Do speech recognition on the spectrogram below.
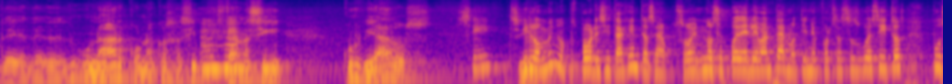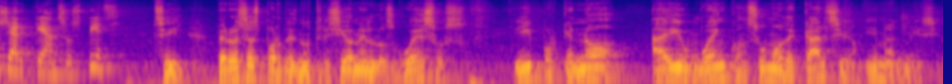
de, un arco, una cosa así, porque están así curviados. Sí. Y lo mismo, pues pobrecita gente, o sea, pues, hoy no se puede levantar, no tiene fuerza sus huesitos, pues se arquean sus pies. Sí, pero eso es por desnutrición en los huesos y porque no hay un buen consumo de calcio y magnesio.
